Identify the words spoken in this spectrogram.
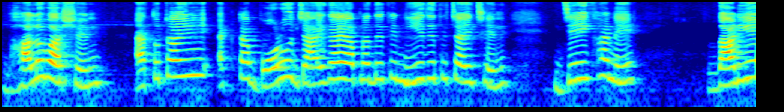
ভালোবাসেন, এতটাই একটা বড় জায়গায় আপনাদেরকে নিয়ে যেতে চাইছেন, যেইখানে দাঁড়িয়ে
